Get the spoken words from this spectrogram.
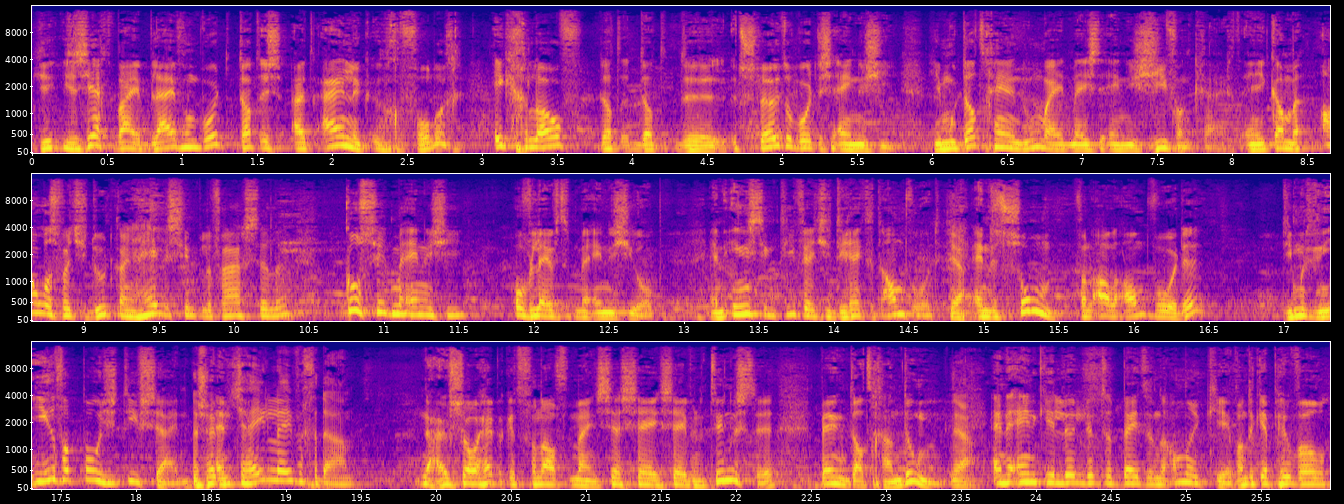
je, je zegt waar je blij van wordt, dat is uiteindelijk een gevolg. Ik geloof dat, dat de, het sleutelwoord is energie. Je moet datgene doen waar je het meeste energie van krijgt. En je kan bij alles wat je doet, kan je een hele simpele vraag stellen. Kost dit me energie of levert het me energie op? En instinctief weet je direct het antwoord. Ja. En de som van alle antwoorden, die moeten in ieder geval positief zijn. En zo heb je het je hele leven gedaan. Nou, zo heb ik het vanaf mijn 6, 27e ben ik dat gaan doen. Ja. En de ene keer lukt het beter dan de andere keer. Want ik heb heel veel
